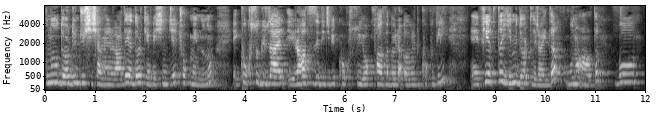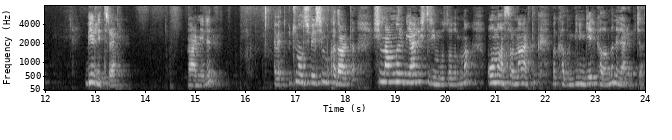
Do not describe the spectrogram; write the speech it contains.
Bunu dördüncü şişem herhalde ya dört ya beşinci. Çok memnunum. E, kokusu güzel, e, rahatsız edici bir kokusu yok. Fazla böyle ağır bir koku değil. E, fiyatı da 24 liraydı. Bunu aldım. Bu 1 litre Vernel'in. Evet bütün alışverişim bu kadardı. Şimdi ben bunları bir yerleştireyim buzdolabına. Ondan sonra artık bakalım günün geri kalanında neler yapacağız.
